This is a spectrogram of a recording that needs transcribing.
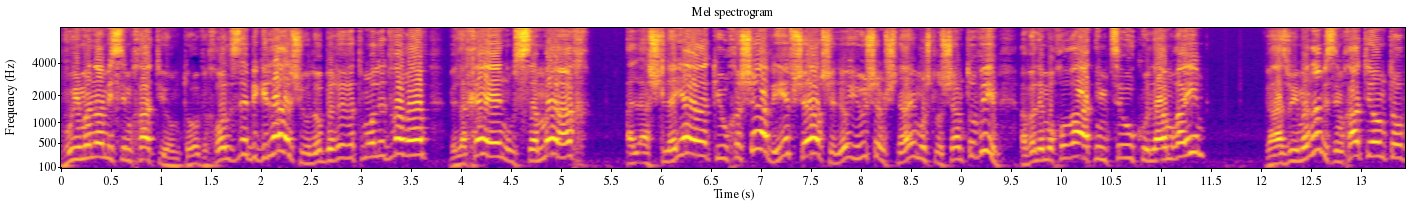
והוא יימנע משמחת יום טוב, וכל זה בגלל שהוא לא ברר אתמול את דבריו, ולכן הוא שמח על אשליה, כי הוא חשב, אי אפשר שלא יהיו שם שניים או שלושה טובים, אבל למחרת נמצאו כולם רעים. ואז הוא יימנע בשמחת יום טוב.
